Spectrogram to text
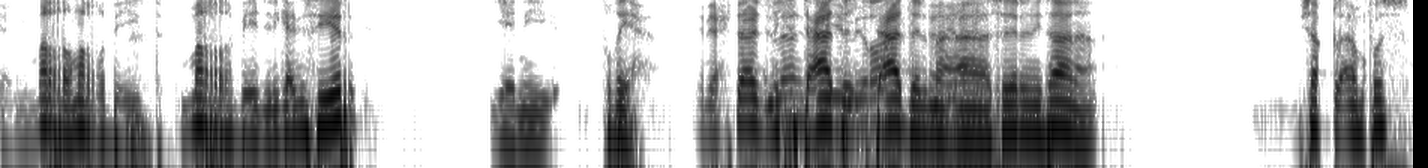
يعني مره مرة بعيد. مرة بعيد. اللي قاعد يصير يعني فضيحة. يعني يحتاج إنك تتعادل تتعادل مع يلحق. سيرنيتانا بشق الانفس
